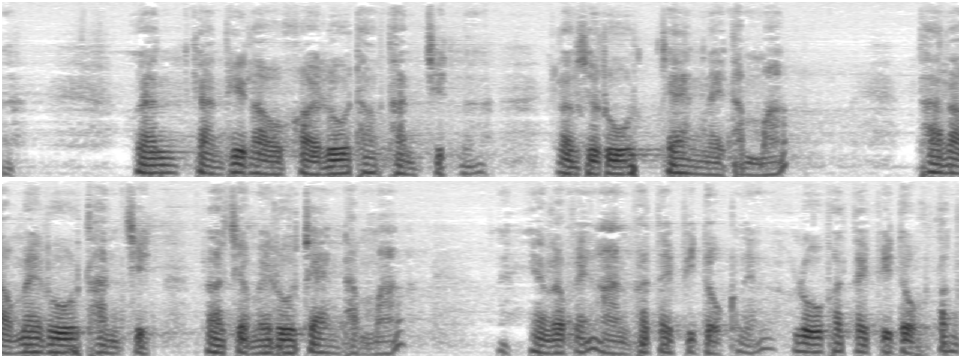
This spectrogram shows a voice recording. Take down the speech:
นะเพราะฉะนั้นการที่เราคอยรู้เท่าทันจิตนะ เราจะรู้แจ้งในธรรมะ ถ้าเราไม่รู้ทันจิต เราจะไม่รู้แจ้งธรรมะอย่างเราไปอ่านพระไตรปิฎกเนี่ยรู้พระไตรปิฎกตั้ง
